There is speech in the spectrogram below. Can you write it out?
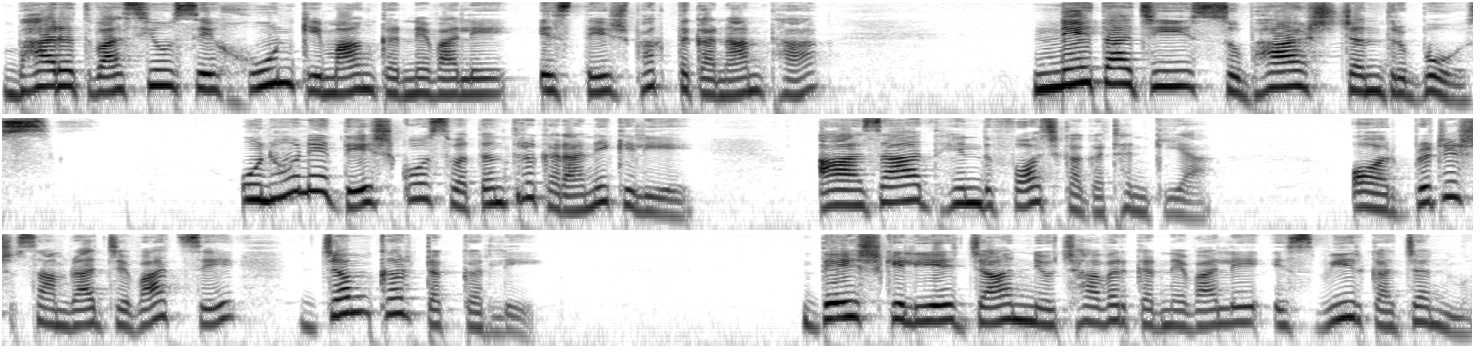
भारतवासियों से खून की मांग करने वाले इस देशभक्त का नाम था नेताजी सुभाष चंद्र बोस। उन्होंने देश को स्वतंत्र कराने के लिए आज़ाद हिंद फौज का गठन किया और ब्रिटिश साम्राज्यवाद से जमकर टक्कर ली। देश के लिए जान न्योछावर करने वाले इस वीर का जन्म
